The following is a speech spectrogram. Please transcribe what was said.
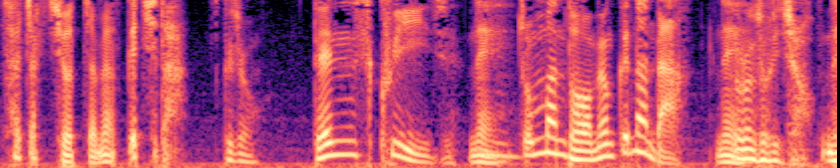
살짝 쥐어짜면 끝이다. 그죠. Then squeeze. 네. 좀만 더 하면 끝난다. 네. 이런 소리죠. 네.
